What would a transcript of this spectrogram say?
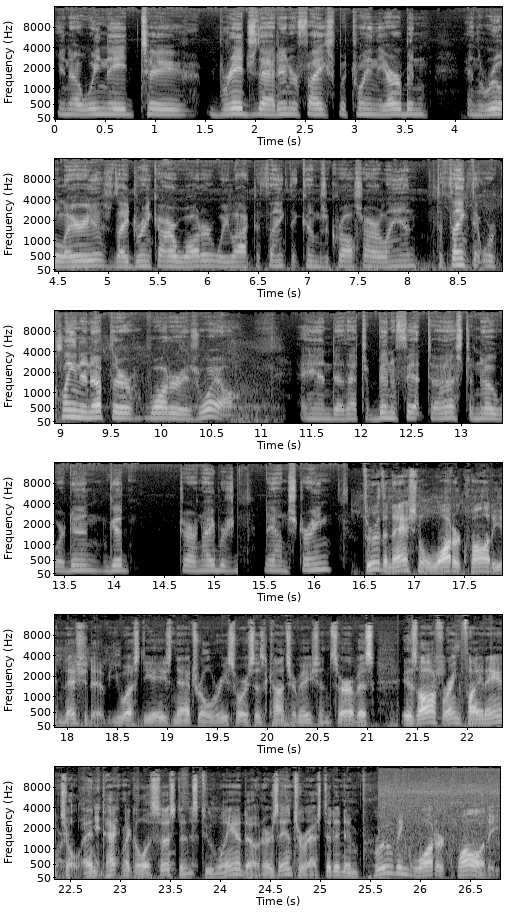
you know, we need to bridge that interface between the urban and the rural areas. They drink our water, we like to think, that comes across our land. To think that we're cleaning up their water as well. And uh, that's a benefit to us to know we're doing good to our neighbors downstream. Through the National Water Quality Initiative, USDA's Natural Resources Conservation Service is offering financial and technical assistance to landowners interested in improving water quality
